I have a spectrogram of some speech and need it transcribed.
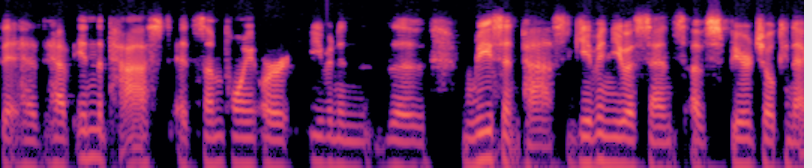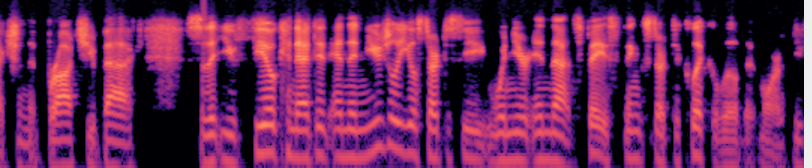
that have, have in the past at some point or even in the recent past given you a sense of spiritual connection that brought you back so that you feel connected? And then usually you'll start to see when you're in that space things start to click a little bit more. You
